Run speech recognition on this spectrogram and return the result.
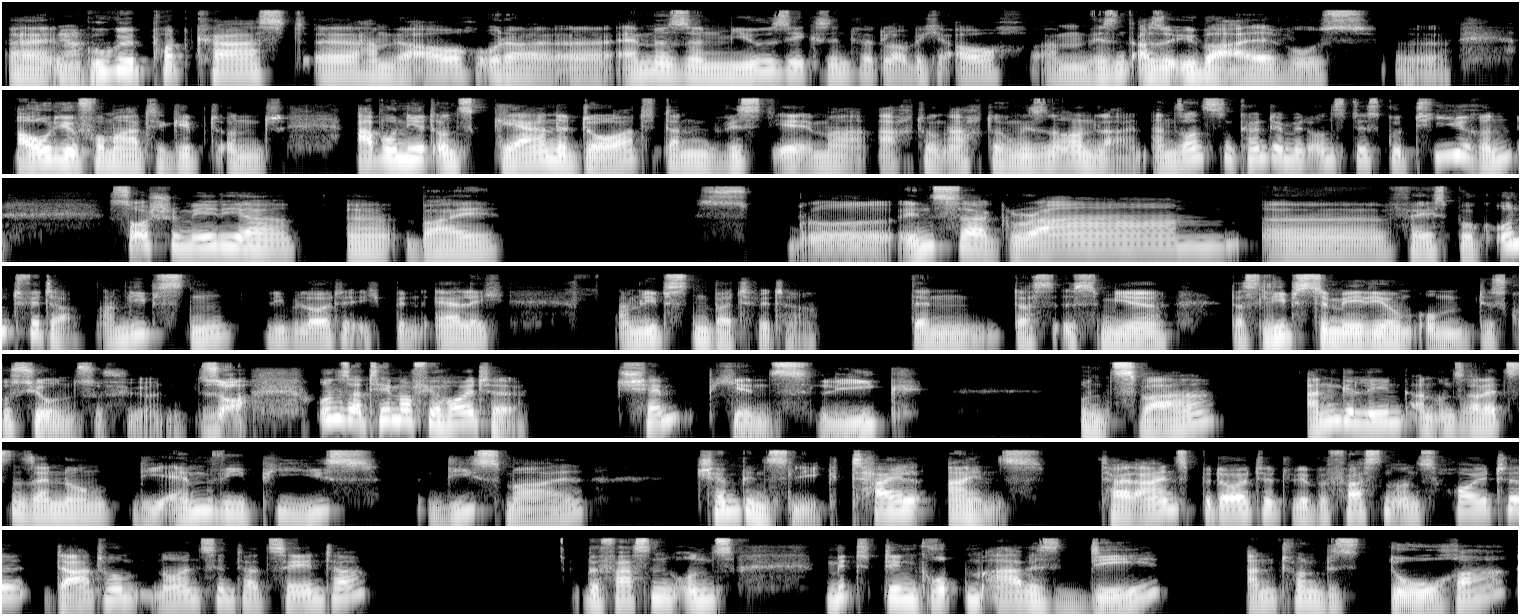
Äh, Im Ja. Google Podcast äh, haben wir auch oder äh, Amazon Music sind wir, glaube ich, auch. Ähm, wir sind also überall, wo es äh, Audioformate gibt und abonniert uns gerne dort, dann wisst ihr immer, Achtung, Achtung, wir sind online. Ansonsten könnt ihr mit uns diskutieren. Social Media äh, bei S- äh, Instagram, äh, Facebook und Twitter. Am liebsten, liebe Leute, ich bin ehrlich, am liebsten bei Twitter. Denn das ist mir das liebste Medium, um Diskussionen zu führen. So, unser Thema für heute: Champions League. Und zwar angelehnt an unserer letzten Sendung, die MVPs, diesmal Champions League, Teil 1. Teil 1 bedeutet, wir befassen uns heute, Datum 19.10., befassen uns mit den Gruppen A bis D, Anton bis Dora,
